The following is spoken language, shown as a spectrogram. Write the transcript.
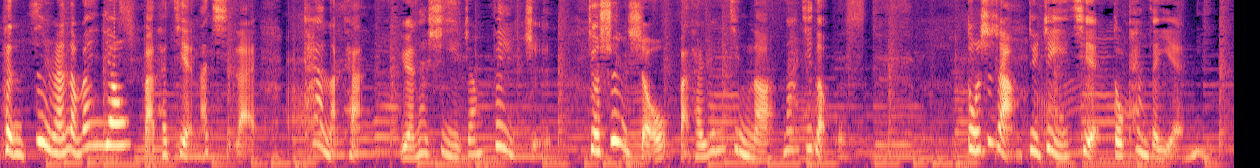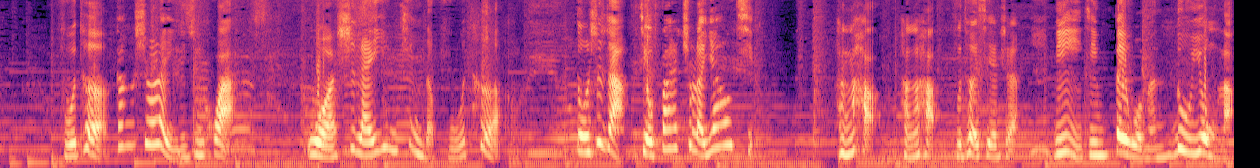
很自然地弯腰把它捡了起来，看了看，原来是一张废纸，就顺手把它扔进了垃圾篓。董事长对这一切都看在眼里。福特刚说了一句话：“我是来应聘的。”福特董事长就发出了邀请。很好，很好，福特先生，你已经被我们录用了。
